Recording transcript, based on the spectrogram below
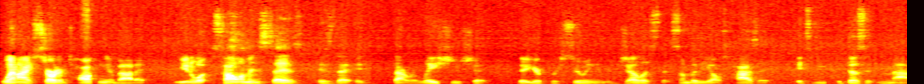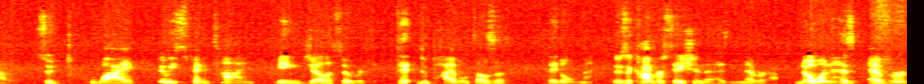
when I started talking about it. You know what Solomon says is that that relationship that you're pursuing and you're jealous that somebody else has it it's, it doesn't matter. So why do we spend time being jealous over that the Bible tells us they don't matter? There's a conversation that has never happened. No one has ever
